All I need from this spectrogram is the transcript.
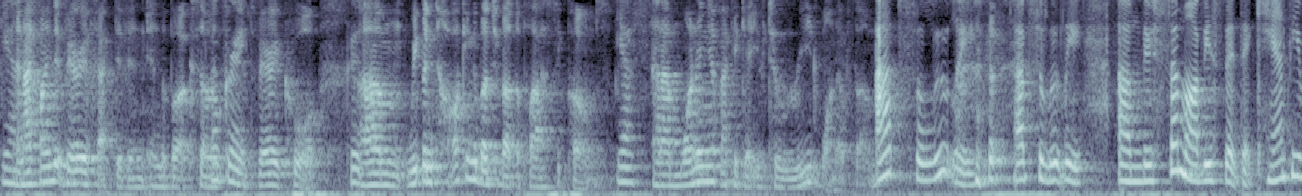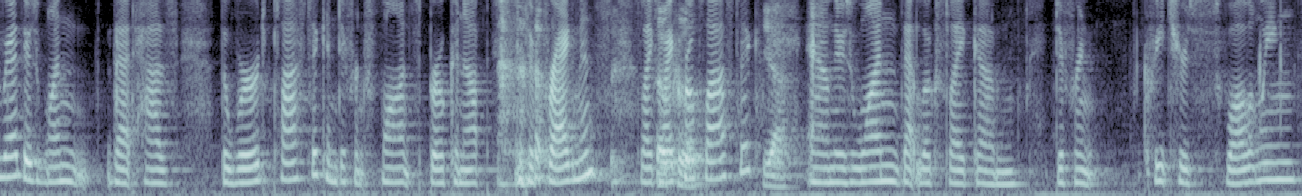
Yeah. And I find it very effective in, in the book. So Oh, it's, great. it's very cool. Good. Um, we've been talking a bunch about the plastic poems, yes and I'm wondering if I could get you to read one of them. Absolutely, absolutely. Um, there's some obvious that, that can't be read. There's one that has the word plastic in different fonts broken up into fragments, like So cool. microplastic. Yeah. And there's one that looks like um, different creatures swallowing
